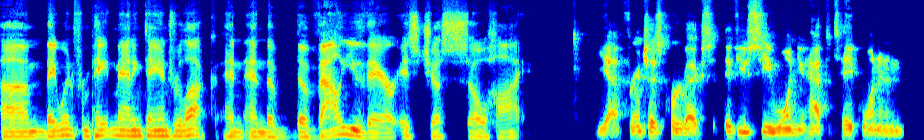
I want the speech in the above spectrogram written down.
um, they went from Peyton Manning to Andrew Luck, and and the the value there is just so high. Yeah, franchise quarterbacks. If you see one, you have to take one. And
